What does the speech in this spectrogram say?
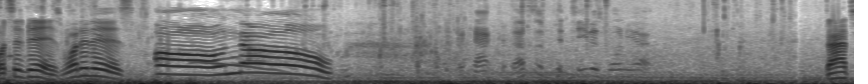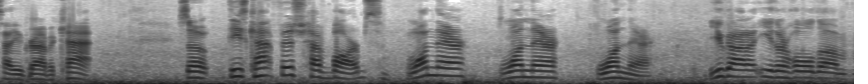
What's it is? What it is? Oh no! The cat. That's the petitest one yet. That's how you grab a cat. So these catfish have barbs. One there, one there, one there. You gotta either hold them.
